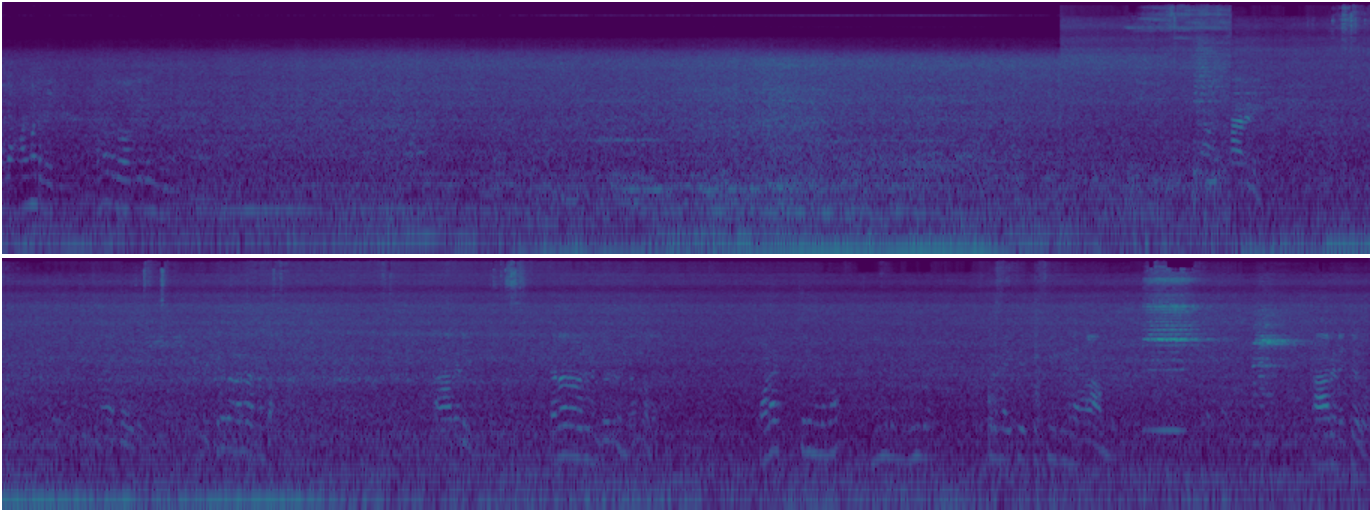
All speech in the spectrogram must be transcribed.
അല്ല, അങ്ങോട്ട് നിൽക്ക്. അങ്ങോട്ട് നോക്കിയിട്ട് ഇങ്ങോട്ട് വാ. ആ, ready. ആ, പോയി. ഇത്തിരി താഴെ ആക്കണ്ട. ആ, ready. എടാ, ഒരു മിനിറ്റ്, ഒരു മിനിറ്റ്, ഒന്നോടെ. മോളെ, ഇത്തിരി ഇങ്ങോട്ട് വാ. നീ ഇങ്ങോട്ട്, നീ ഇങ്ങോട്ട്. ഇത്തിരി height വെച്ചിട്ട് ഇങ്ങനെ, ആ, ഉണ്ട്. ആ, ready, ചെയ്തോ.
